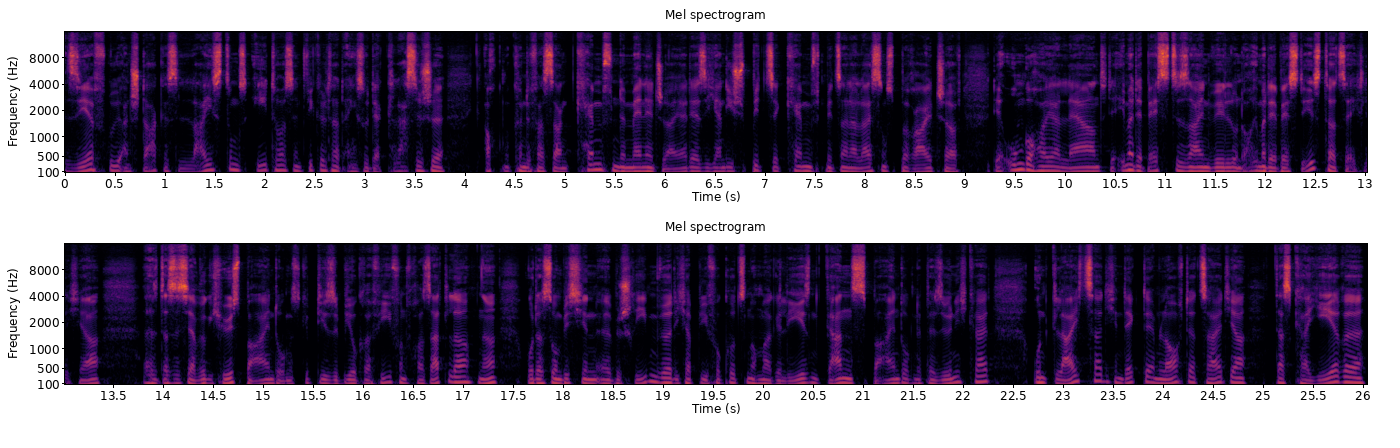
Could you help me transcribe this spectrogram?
sehr früh ein starkes Leistungsethos entwickelt hat, eigentlich so der klassische, auch man könnte fast sagen, kämpfende Manager, ja, der sich an die Spitze kämpft mit seiner Leistungsbereitschaft, der ungeheuer lernt, der immer der Beste sein will und auch immer der Beste ist tatsächlich, ja. Also das ist ja wirklich höchst beeindruckend. Es gibt diese Biografie von Frau Sattler, ne, wo das so ein bisschen äh, beschrieben wird. Ich habe die vor kurzem nochmal gelesen, ganz beeindruckende Persönlichkeit. Und gleichzeitig entdeckt er im Laufe der Zeit ja, dass Karriere,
